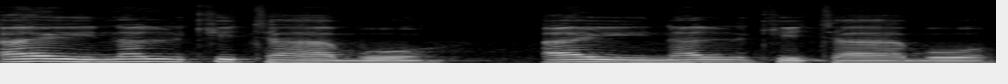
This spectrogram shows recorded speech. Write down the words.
Eynel kitabu Eynel kitabu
